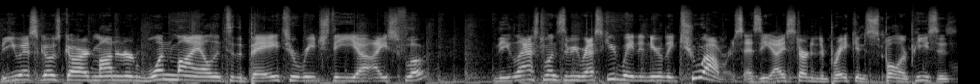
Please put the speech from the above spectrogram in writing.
The U.S. Coast Guard monitored one mile into the bay to reach the uh, ice float. The last ones to be rescued waited nearly two hours as the ice started to break into smaller pieces.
